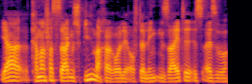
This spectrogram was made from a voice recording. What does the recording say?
ja, kann man fast sagen, Spielmacherrolle auf der linken Seite, ist also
